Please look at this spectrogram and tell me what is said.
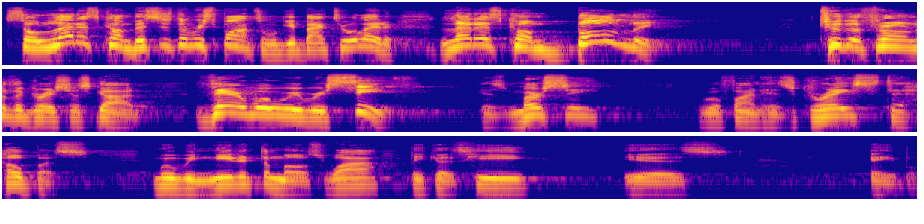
So let us come. This is the response. We'll get back to it later. Let us come boldly to the throne of the gracious God. There will we receive his mercy. We'll find his grace to help us when we need it the most. Why? Because he is able.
